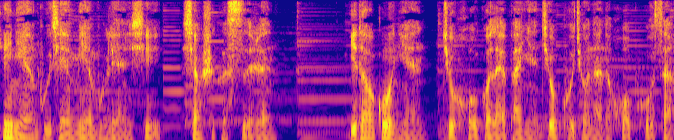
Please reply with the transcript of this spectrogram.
一年不见面不联系，像是个死人；一到过年就活过来扮演救苦救难的活菩萨，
